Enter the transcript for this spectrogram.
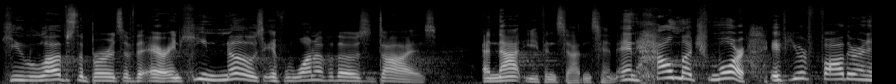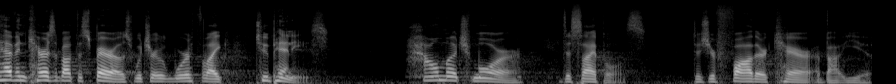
He loves the birds of the air, and he knows if one of those dies, and that even saddens him. And how much more if your Father in heaven cares about the sparrows, which are worth like two pennies? How much more, disciples, does your Father care about you?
